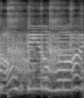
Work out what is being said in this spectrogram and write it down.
I'll be your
